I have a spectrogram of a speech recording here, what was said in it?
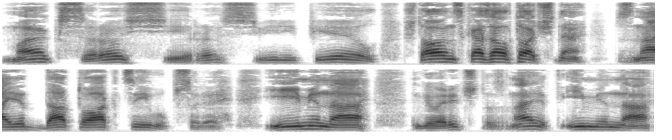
Макс Росси рассверепел. Что он сказал точно? Знает дату акции в Упсале. И имена. Говорит, что знает имена.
